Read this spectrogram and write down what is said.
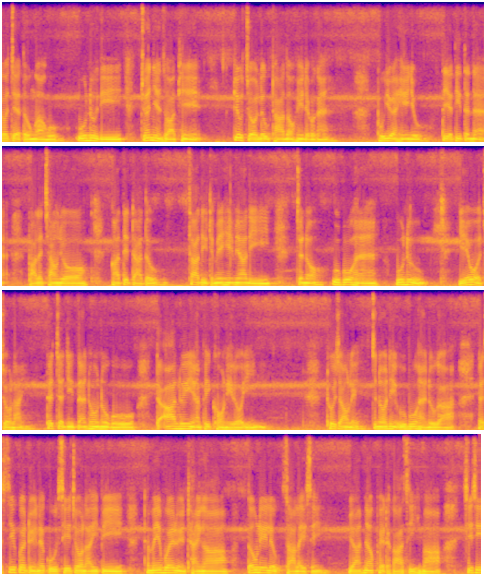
တောကျက်သုံးကောင်ကိုဦးနုသည်ကျွမ်းကျင်စွာဖြင့်ပြုတ်ကျော်လှုပ်ထားသောဟင်းတပကံ ဘူးရွက်ဟင်းညိုတရတိတနက်ဘာလက်ချောင်းကျော်ငါတစ်တာတို့စသည့်ဓမင်းဟင်းများသည်ကျွန်တော်ဥပိုးဟန်ဦးနုရဲဘော်ကျော်လိုက်တက်ချက်ကြီးတန်းထုံးတို့ကိုတအားလွှေးရန်ဖိတ်ခေါ်နေတော့၏ထို့ကြောင့်လေကျွန်တော်နှင့်ဦးဘိုးဟန်တို့ကလက်စေးကွက်တွင်လက်ကိုဆေးကြောလိုက်ပြီးထမင်းပွဲတွင်ထိုင်ကာသုံးလေးလုတ်စားလိုက်စဉ်ရွာမြောက်ဖက်တကားစီမှစီစီ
